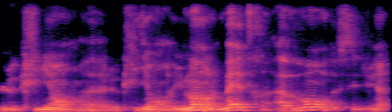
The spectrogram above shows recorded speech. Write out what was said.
le client, le client humain, le maître, avant de séduire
